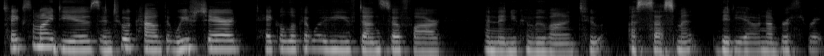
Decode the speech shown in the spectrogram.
take some ideas into account that we've shared, take a look at what you've done so far, and then you can move on to assessment video number three.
